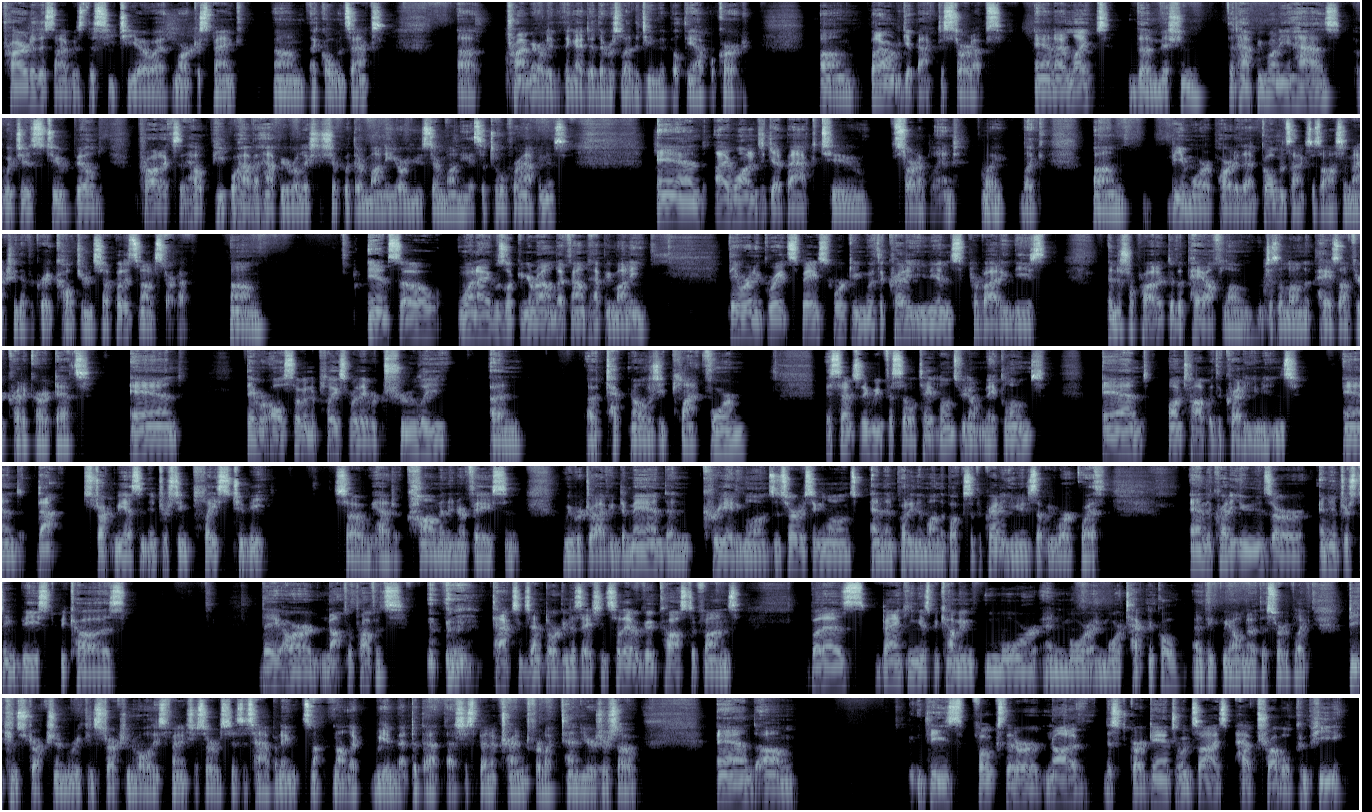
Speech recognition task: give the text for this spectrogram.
prior to this, I was the CTO at Marcus Bank um, at Goldman Sachs. Uh, primarily, the thing I did there was led the team that built the Apple Card. Um, but I wanted to get back to startups, and I liked the mission that Happy Money has, which is to build products that help people have a happier relationship with their money or use their money as a tool for happiness. And I wanted to get back to startup land, like like um, being more a part of that. Goldman Sachs is awesome. Actually, they have a great culture and stuff, but it's not a startup. Um, and so when I was looking around, I found Happy Money. They were in a great space working with the credit unions, providing these initial product of the payoff loan, which is a loan that pays off your credit card debts. And they were also in a place where they were truly an, a technology platform. Essentially, we facilitate loans. We don't make loans. And on top of the credit unions. And that struck me as an interesting place to be. So we had a common interface and we were driving demand and creating loans and servicing loans and then putting them on the books of the credit unions that we work with. And the credit unions are an interesting beast because they are not for profits. tax exempt organizations. So they have a good cost of funds. But as banking is becoming more and more and more technical, I think we all know the sort of like deconstruction and reconstruction of all these financial services is happening. It's not, not like we invented that. That's just been a trend for like 10 years or so. And, um, these folks that are not of this gargantuan size have trouble competing.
